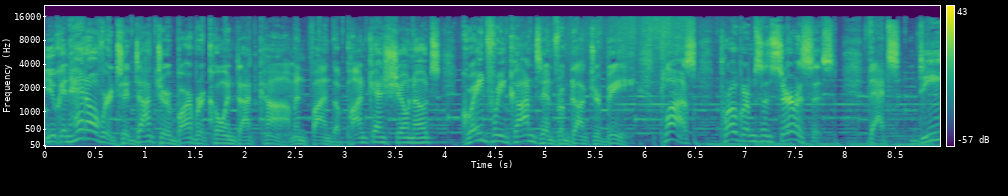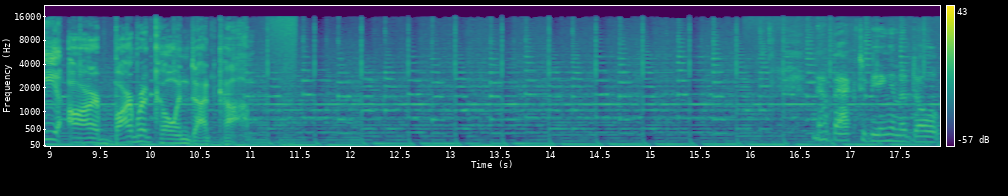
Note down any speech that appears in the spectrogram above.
You can head over to drbarbaracohen.com and find the podcast show notes, great free content from Dr. B, plus programs and services. That's drbarbaracohen.com. Now, back to being an adult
